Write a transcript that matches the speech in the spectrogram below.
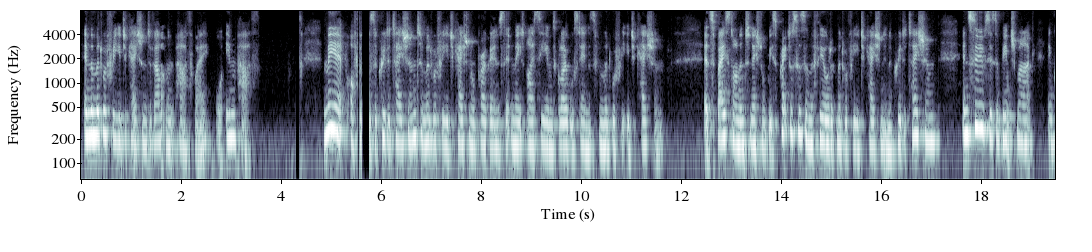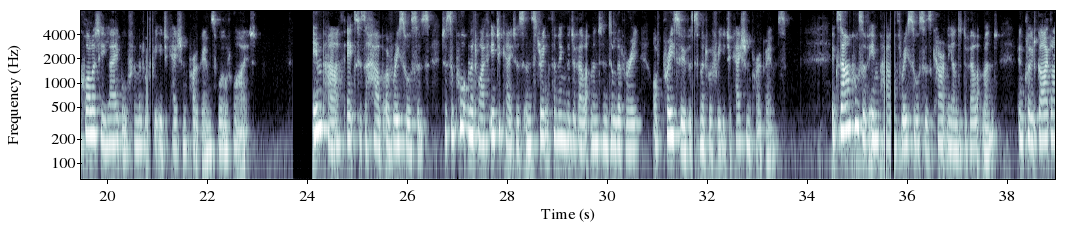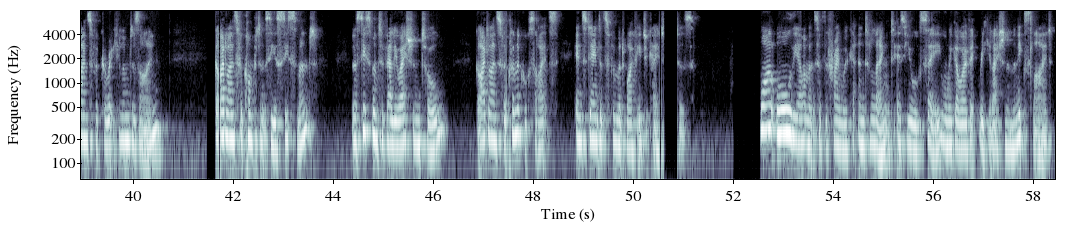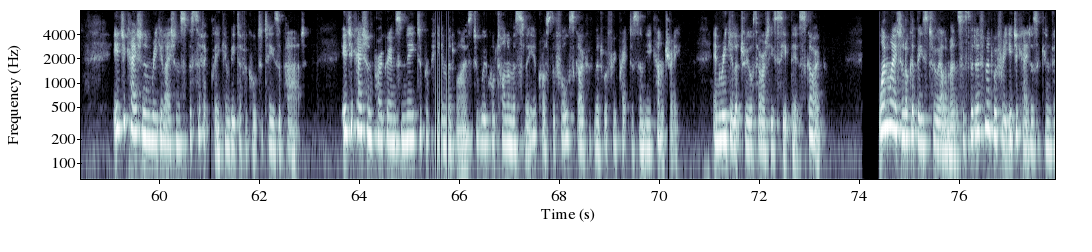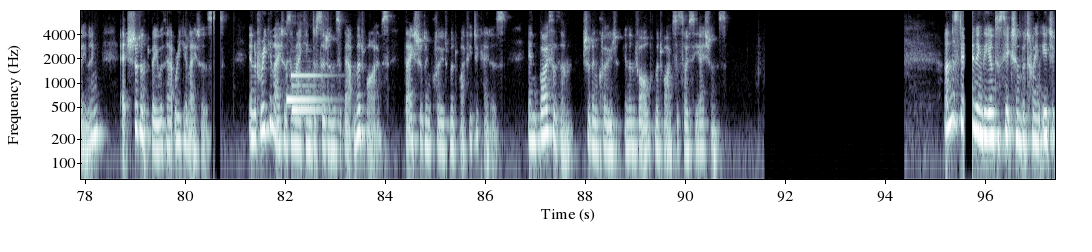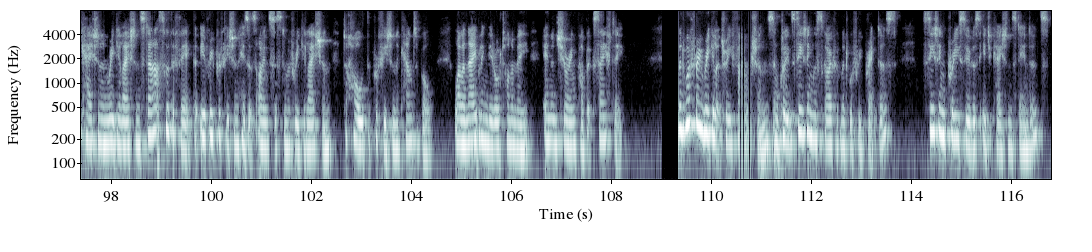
and the Midwifery Education Development Pathway, or MPATH. MEAP offers accreditation to midwifery educational programs that meet ICM's global standards for midwifery education. It's based on international best practices in the field of midwifery education and accreditation and serves as a benchmark and quality label for midwifery education programs worldwide. MPATH acts as a hub of resources to support midwife educators in strengthening the development and delivery of pre-service midwifery education programs. Examples of MPATH resources currently under development include guidelines for curriculum design, guidelines for competency assessment, an assessment evaluation tool, guidelines for clinical sites, and standards for midwife educators. While all the elements of the framework are interlinked, as you will see when we go over regulation in the next slide, education and regulation specifically can be difficult to tease apart. Education programs need to prepare midwives to work autonomously across the full scope of midwifery practice in their country, and regulatory authorities set that scope. One way to look at these two elements is that if midwifery educators are convening, it shouldn't be without regulators. And if regulators are making decisions about midwives, they should include midwife educators. And both of them should include and involve midwives associations. Understanding the intersection between education and regulation starts with the fact that every profession has its own system of regulation to hold the profession accountable, while enabling their autonomy and ensuring public safety. Midwifery regulatory functions include setting the scope of midwifery practice, setting pre-service education standards,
